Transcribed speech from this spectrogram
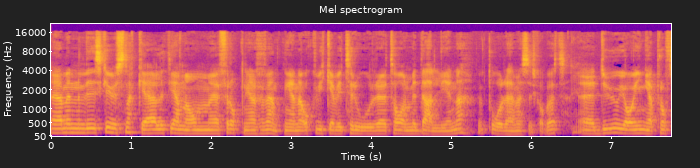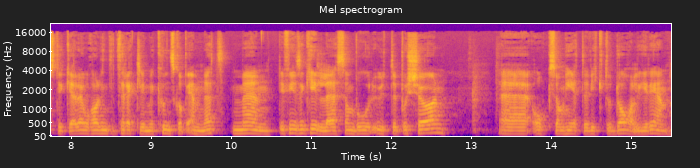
eh, men vi ska ju snacka lite grann om förhoppningarna, förväntningarna och vilka vi tror tar medaljerna på det här mästerskapet. Du och jag är inga proffstyckare och har inte tillräckligt med kunskap i ämnet. Men det finns en kille som bor ute på eh, och som heter Viktor Dahlgren.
